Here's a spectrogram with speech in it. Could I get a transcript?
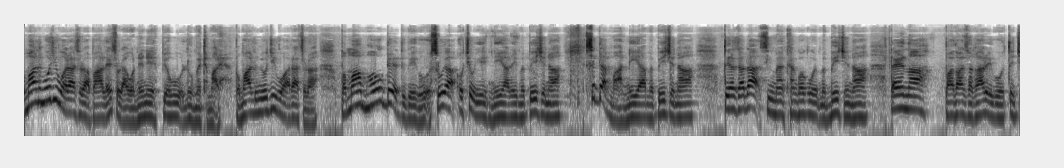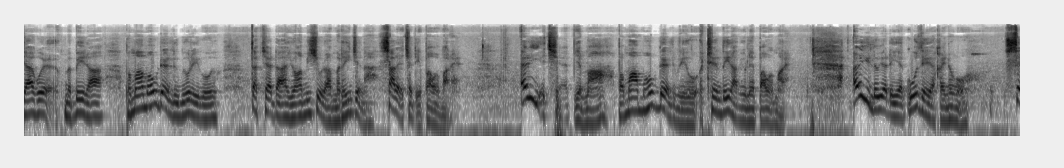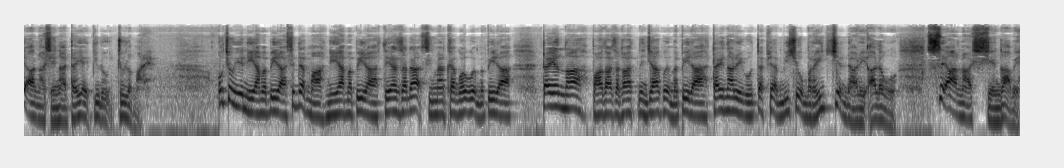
ဗမာလူမျိုးကြီးဝါဒဆိုတာဘာလဲဆိုတာကိုနည်းနည်းပြောဖို့လိုမယ်ထင်ပါတယ်ဗမာလူမျိုးကြီးဝါဒဆိုတာဗမာမဟုတ်တဲ့သူတွေကိုအစိုးရအုပ်ချုပ်ရေးနေရာတွေမပေးချင်တာစစ်တပ်မှာနေရာမပေးချင်တာတရားဇာတစီမံခန့်ခွဲခွင့်မပေးချင်တာတိုင်းရင်းသားဘာသာစကားတွေကိုတင်ကြားခွင့်မပေးတာဗမာမဟုတ်တဲ့လူမျိုးတွေကိုတပ်ဖြတ်တာရွာမိရှို့တာမရင်းကျင်တာစတဲ့အချက်တွေပါဝင်ပါတယ်အဲ့ဒီအချက်အပြင်မှာဗမာမဟုတ်တဲ့လူတွေကိုအထင်သေးတာမျိုးလည်းပါဝင်ပါတယ်အဲ့ဒီလောက်ရတဲ့ရဲ့60ရာခိုင်နှုန်းကို စစ်အာဏာရှင်ကတိုက်ရိုက်ပြုလုပ်ကျူးလွန်ပါတယ်။အုပ်ချုပ်ရေးနေရာမပေးတာစစ်တပ်မှာနေရာမပေးတာတရားစဒစီမံခန့်ခွဲခွင့်မပေးတာတိုင်းရင်းသားဘာသာစကားသင်ကြားခွင့်မပေးတာတိုင်းရင်းသားတွေကိုတပ်ဖြတ်မိရှုမရိကျင်တာတွေအလုံးကိုစစ်အာဏာရှင်ကပဲ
